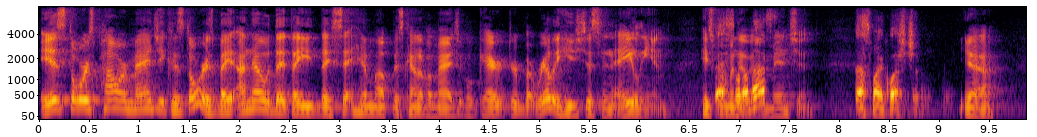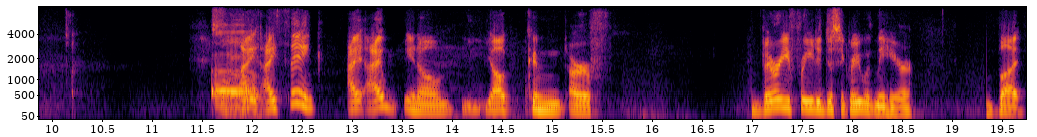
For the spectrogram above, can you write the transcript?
is Thor's power magic? Because Thor is. Ba- I know that they they set him up as kind of a magical character, but really he's just an alien. He's That's from another asking. dimension. That's my question. Yeah. Uh, I, I think I, I you know y'all can are f- very free to disagree with me here, but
